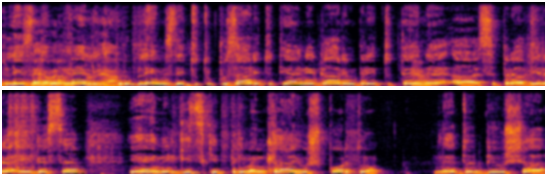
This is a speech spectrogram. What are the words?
plezanje ima velik ja. problem, zdaj tudi upozari, tudi Janja Garenbrej, tudi ja. ne, uh, se pravi, EDS je energijski primankljaj v športu. Ne, to je bivša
